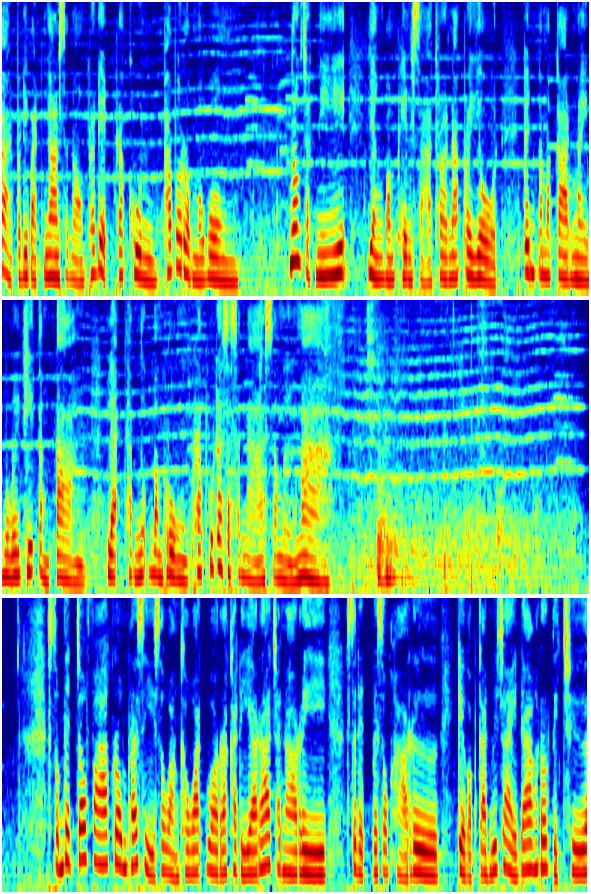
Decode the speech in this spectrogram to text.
กาสปฏิบัติงานสนองพระเดชพระคุณ พระบรมวงศ์นอกจากนี้ยังบำเพ็ญสาธารณประโยชน์ เป็นกรรมการใหม่มูลนิธิต่างๆ และทำนุบำรุงพระพุทธศาสนาเสมอมา สมเด็จเจ้าฟ้ากรมพระศรีสว่างควัตวรคดียราชนารี เสด็จไปทรงหารือ เกี่ยวกับการวิจัยด้านโรคติดเชื้อ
